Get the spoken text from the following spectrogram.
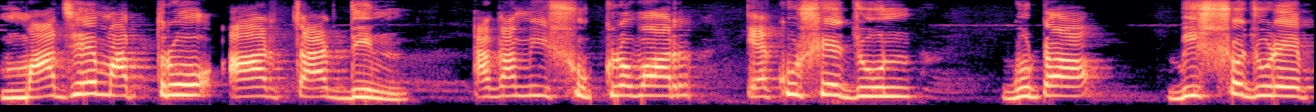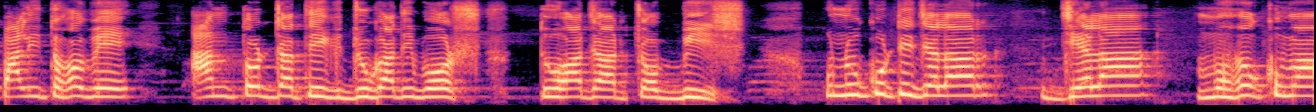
মাঝে মাত্র আর চার দিন। আগামী শুক্রবার একুশে জুন গোটা বিশ্বজুড়ে পালিত হবে আন্তর্জাতিক যোগা দিবস দু হাজার চব্বিশ। ঊনকোটি জেলার জেলা, মহকুমা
